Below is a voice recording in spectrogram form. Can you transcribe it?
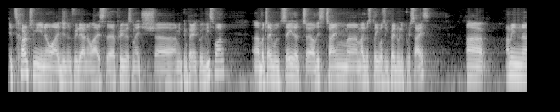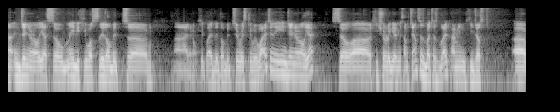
it's hard to me. You know, I didn't really analyze the previous match. I mean, comparing with this one. Uh, but I would say that uh, this time uh, Magnus' play was incredibly precise. I mean, in general, yes. So maybe he was a little bit, I don't know, he played a little bit too risky with white in, in general, yeah. So he surely gave me some chances, but as black, I mean, he just uh,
